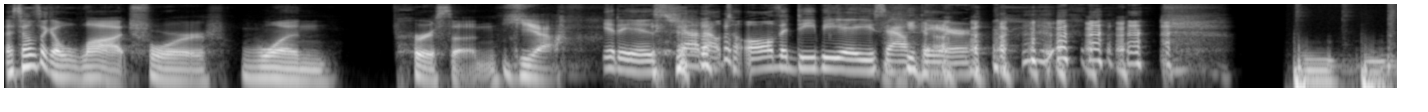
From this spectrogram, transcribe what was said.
That sounds like a lot for one person. Yeah. It is. Shout out to all the DBAs out there.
